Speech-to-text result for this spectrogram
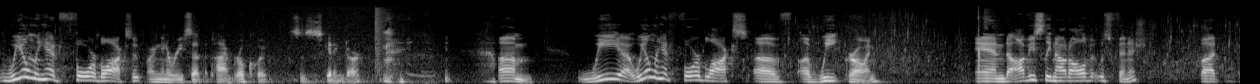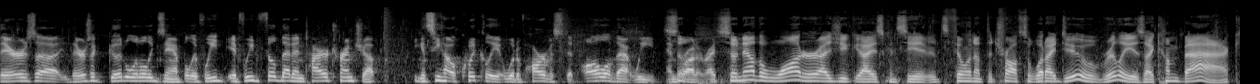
we only had four blocks. Oop, I'm going to reset the time real quick since it's getting dark. um, we uh, we only had four blocks of, of wheat growing, and obviously not all of it was finished. But there's a there's a good little example. If we if we'd filled that entire trench up, you can see how quickly it would have harvested all of that wheat and so, brought it right. So now the water, as you guys can see, it, it's filling up the trough. So what I do really is I come back.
